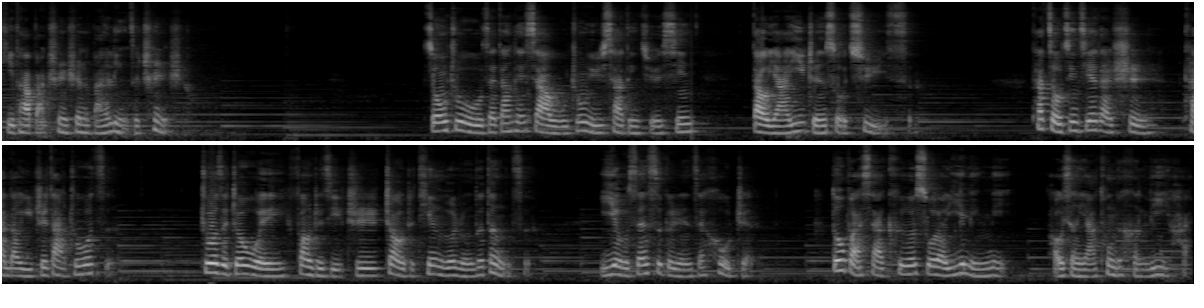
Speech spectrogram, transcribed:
替他把衬衫的白领子衬上。宗助在当天下午终于下定决心，到牙医诊所去一次。他走进接待室，看到一只大桌子，桌子周围放着几只罩着天鹅绒的凳子，已有三四个人在候诊，都把下颏缩到衣领里，好像牙痛得很厉害。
